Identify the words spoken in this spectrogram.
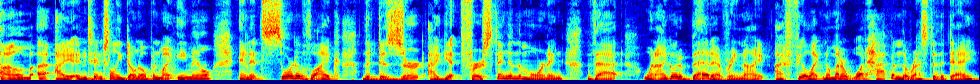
Um, I intentionally don't open my email and it's sort of like the dessert I get first thing in the morning that when I go to bed every night, I feel like no matter what happened the rest of the day,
